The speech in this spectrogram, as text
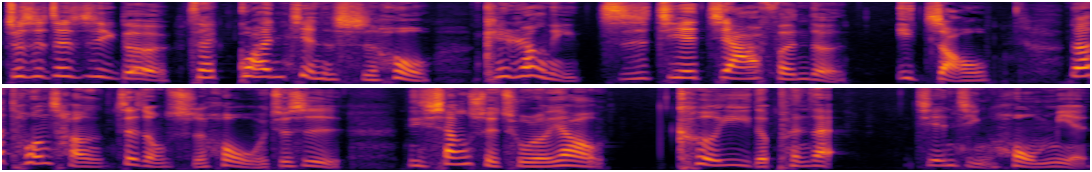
就是这是一个在关键的时候。可以让你直接加分的一招。那通常这种时候，我就是你香水除了要刻意的喷在肩颈后面，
